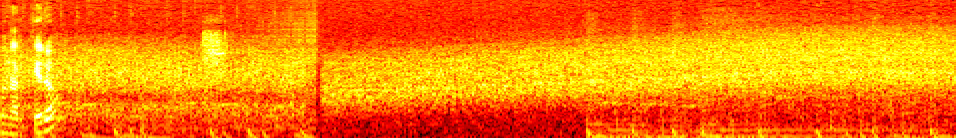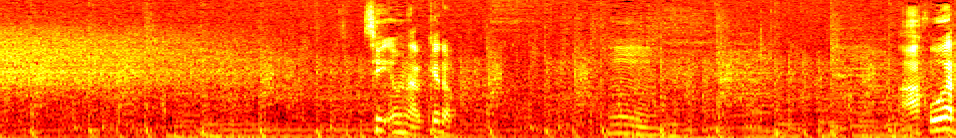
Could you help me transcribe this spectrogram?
¿Un arquero? Sí, es un arquero. Mm. A jugar.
